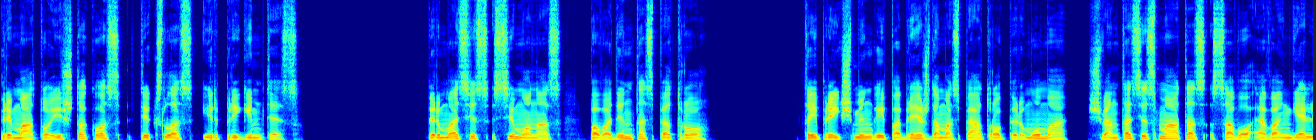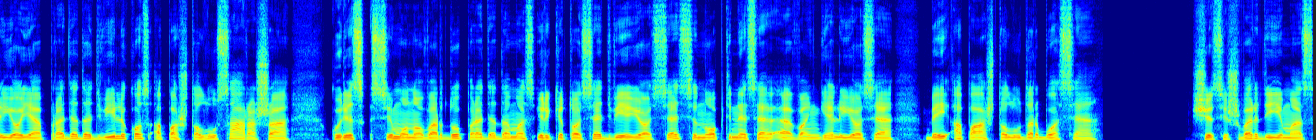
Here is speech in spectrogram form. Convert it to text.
Primato ištakos, tikslas ir prigimtis. Pirmasis Simonas, pavadintas Petru. Taip reikšmingai pabrėždamas Petro pirmumą, Šventasis Matas savo Evangelijoje pradeda dvylikos apaštalų sąrašą, kuris Simono vardu pradedamas ir kitose dviejose sinoptinėse Evangelijose bei apaštalų darbuose. Šis išvardyjimas,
